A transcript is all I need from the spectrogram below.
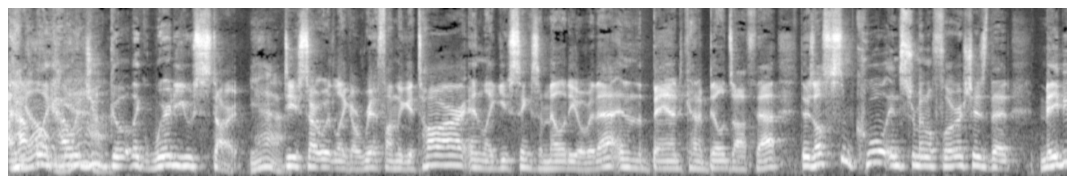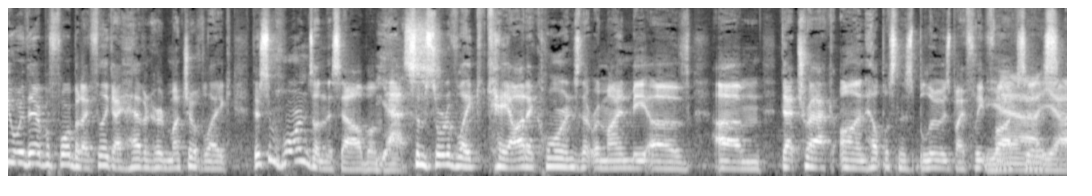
I How, know, like how would you go like where do you start? Yeah. Do you start with like a riff on the guitar and like you sing some melody over that and then the band kind of builds off that? There's also some cool instrumental flourishes that maybe were there before but I feel like I haven't heard much of like there's some horns on this album. Yes. Some sort of like chaotic horns that remind me of um, that track on Helplessness Blues by Fleet Yeah, Foxes yeah.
